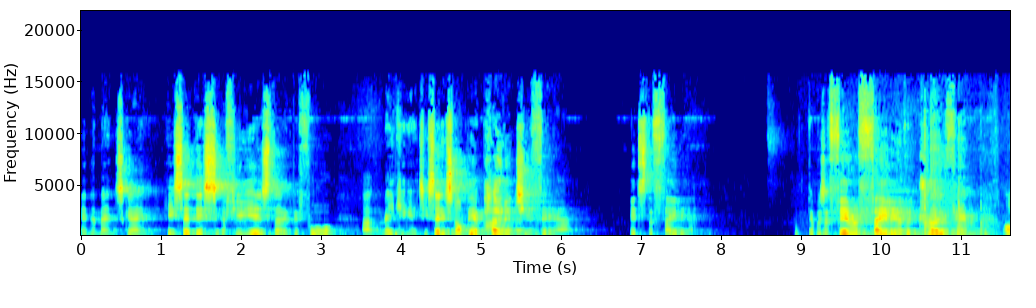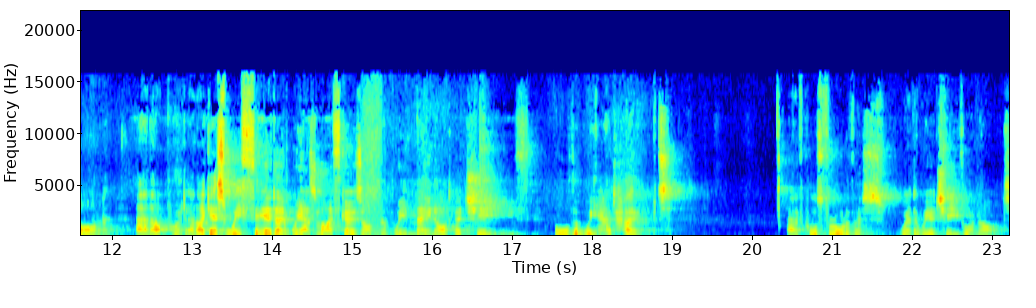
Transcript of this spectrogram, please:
in the men's game. He said this a few years, though, before making it. He said, It's not the opponent you fear, it's the failure. It was a fear of failure that drove him on and upward. And I guess we fear, don't we, as life goes on, that we may not achieve all that we had hoped. And of course, for all of us, whether we achieve or not,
